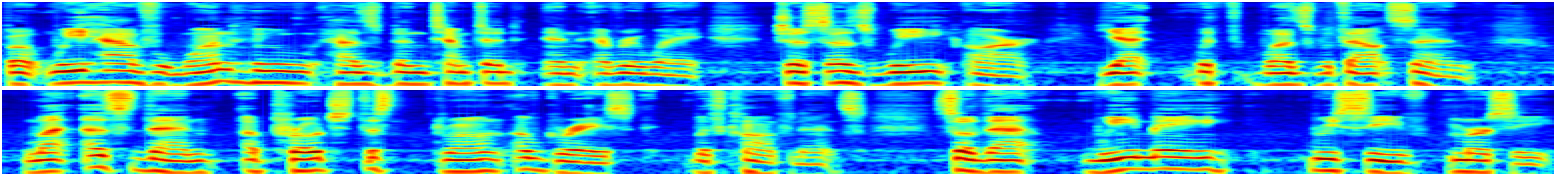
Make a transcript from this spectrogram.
but we have one who has been tempted in every way, just as we are, yet with, was without sin. Let us then approach the throne of grace with confidence, so that we may receive mercy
